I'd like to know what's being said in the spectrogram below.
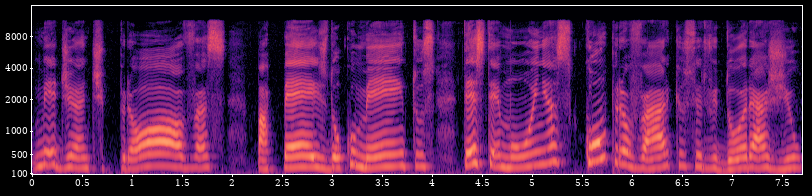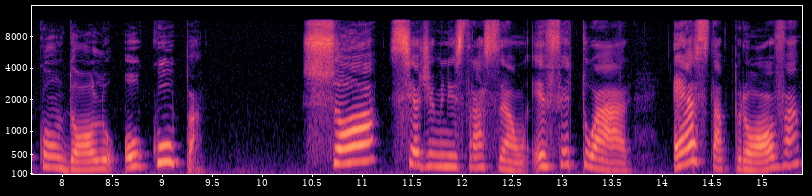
mediante provas, papéis, documentos, testemunhas, comprovar que o servidor agiu com dolo ou culpa. Só se a administração efetuar esta prova,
